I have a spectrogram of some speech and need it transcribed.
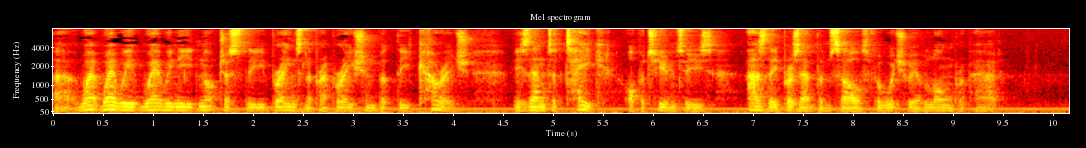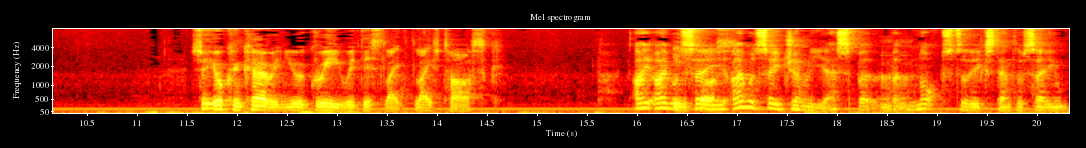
uh, where, where we where we need not just the brains and the preparation, but the courage, is then to take opportunities as they present themselves, for which we have long prepared. So you're concurring, you agree with this like life task I, I would ethos. say I would say generally yes, but mm-hmm. but not to the extent of saying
